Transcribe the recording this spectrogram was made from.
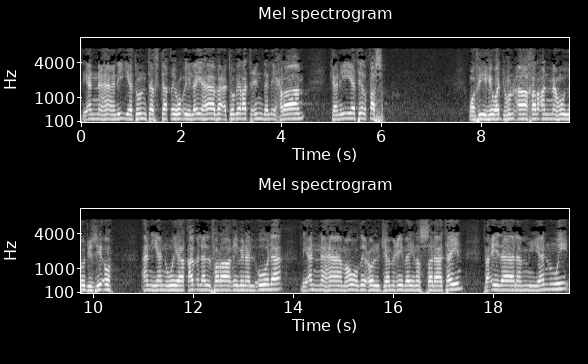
لأنها نية تفتقر إليها فاعتبرت عند الإحرام كنية القصر. وفيه وجه آخر أنه يجزئه أن ينوي قبل الفراغ من الأولى لأنها موضع الجمع بين الصلاتين فإذا لم ينوي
